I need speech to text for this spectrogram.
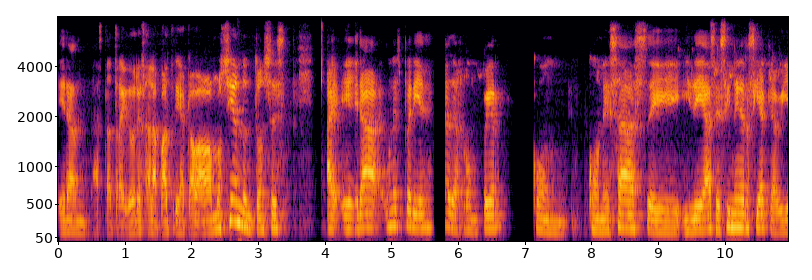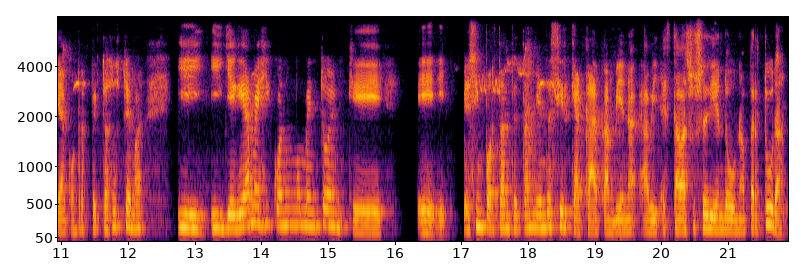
eran hasta traidores a la patria, acabábamos siendo, entonces era una experiencia de romper con, con esas eh, ideas, esa inercia que había con respecto a esos temas, y, llegué a México en un momento en que eh, es importante también decir que acá también estaba sucediendo una apertura.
